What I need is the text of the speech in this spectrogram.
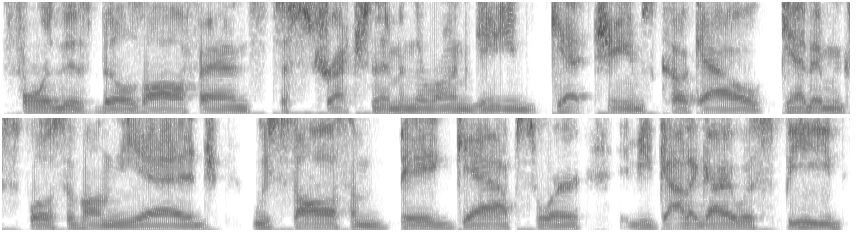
for this Bills offense to stretch them in the run game, get James Cook out, get him explosive on the edge. We saw some big gaps where if you got a guy with speed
